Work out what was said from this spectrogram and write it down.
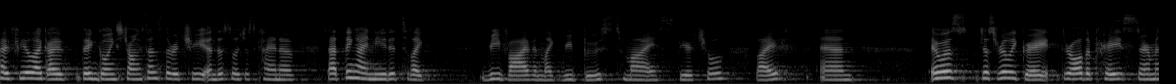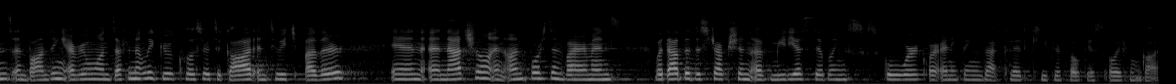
I feel like I've been going strong since the retreat, and this was just kind of that thing I needed to like revive and like reboost my spiritual life. And it was just really great. Through all the praise, sermons, and bonding, everyone definitely grew closer to God and to each other in a natural and unforced environment without the distraction of media, siblings, schoolwork, or anything that could keep your focus away from God.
